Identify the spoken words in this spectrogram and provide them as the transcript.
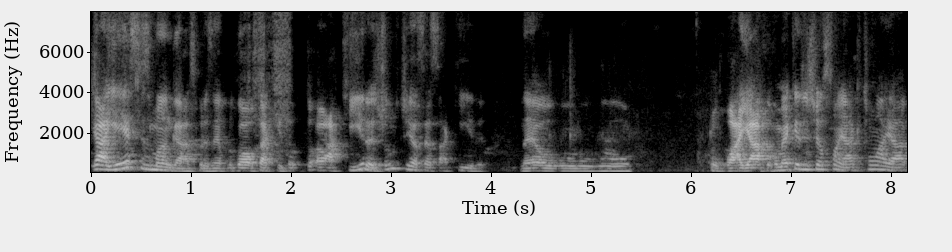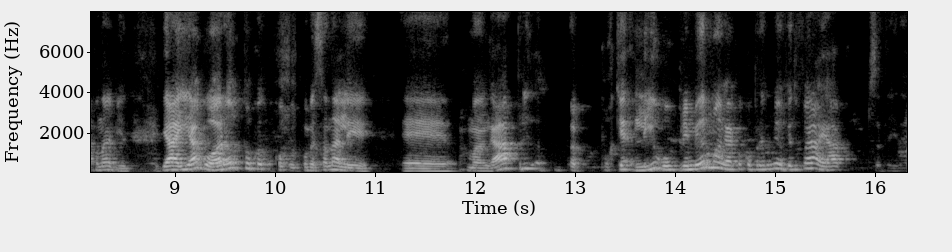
E aí, esses mangás, por exemplo, igual tá aqui, Akira, a gente não tinha acesso a Akira, né? O, o, o, o Ayako, como é que a gente ia sonhar que tinha um Ayako na vida? E aí, agora eu tô começando a ler é, mangá, porque li, o primeiro mangá que eu comprei na minha vida foi Ayako, pra você ter ideia.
